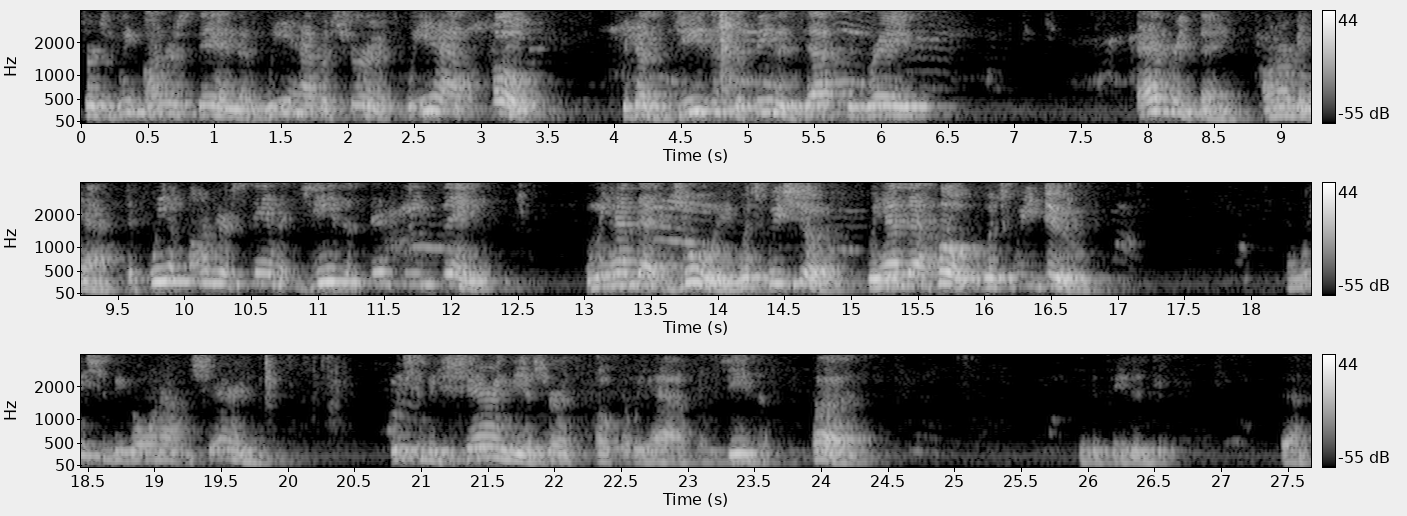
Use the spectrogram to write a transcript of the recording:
Church, if we understand that we have assurance, we have hope, because Jesus defeated death, the grave, everything on our behalf. If we understand that Jesus did these things, and we have that joy, which we should, we have that hope, which we do, then we should be going out and sharing them. We should be sharing the assurance of hope that we have in Jesus because he defeated death.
